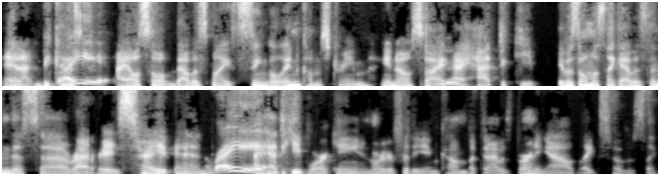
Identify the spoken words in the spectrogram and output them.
and I, because right. I also, that was my single income stream, you know, so mm-hmm. I, I had to keep it was almost like I was in this uh, rat race, right? And right. I had to keep working in order for the income, but then I was burning out. Like, so it was like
